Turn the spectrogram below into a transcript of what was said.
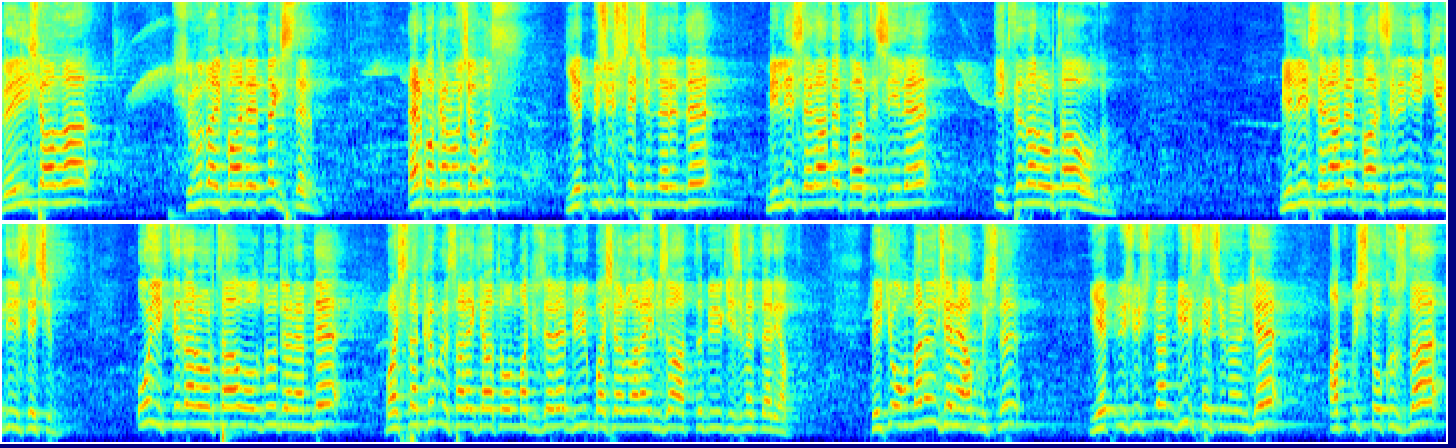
Ve inşallah şunu da ifade etmek isterim. Erbakan hocamız 73 seçimlerinde Milli Selamet Partisi ile iktidar ortağı oldu. Milli Selamet Partisi'nin ilk girdiği seçim. O iktidar ortağı olduğu dönemde başta Kıbrıs Harekatı olmak üzere büyük başarılara imza attı, büyük hizmetler yaptı. Peki ondan önce ne yapmıştı? 73'ten bir seçim önce 69'da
